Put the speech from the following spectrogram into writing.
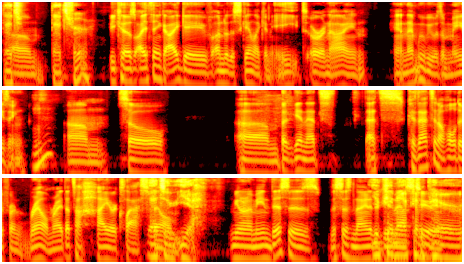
that's Um, that's fair. because I think I gave Under the Skin like an eight or a nine, and that movie was amazing. Mm-hmm. Um, so, um, but again, that's that's because that's in a whole different realm, right? That's a higher class That's film. a yeah. you know what I mean? This is this is Nine of the You cannot Demons compare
